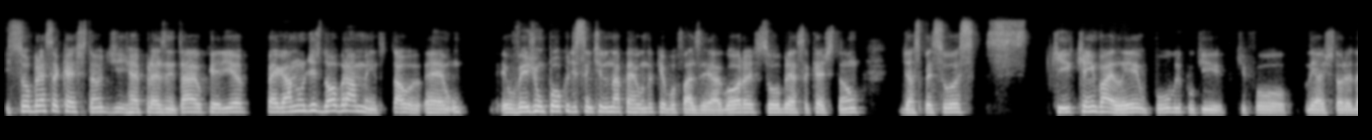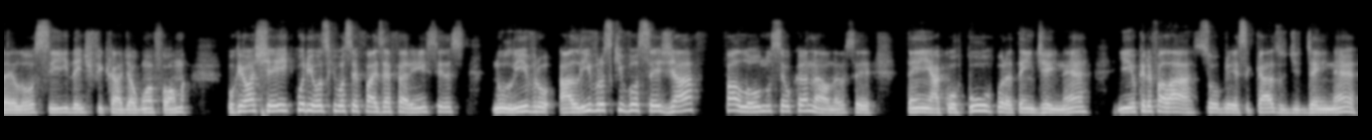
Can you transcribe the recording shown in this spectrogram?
E sobre essa questão de representar, eu queria pegar num desdobramento. Tal, é, um, eu vejo um pouco de sentido na pergunta que eu vou fazer agora sobre essa questão de as pessoas que quem vai ler, o público que, que for ler a história da Elo, se identificar de alguma forma, porque eu achei curioso que você faz referências no livro a livros que você já falou no seu canal, né? Você tem a cor púrpura, tem Jane Eyre, e eu queria falar sobre esse caso de Jane Eyre,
